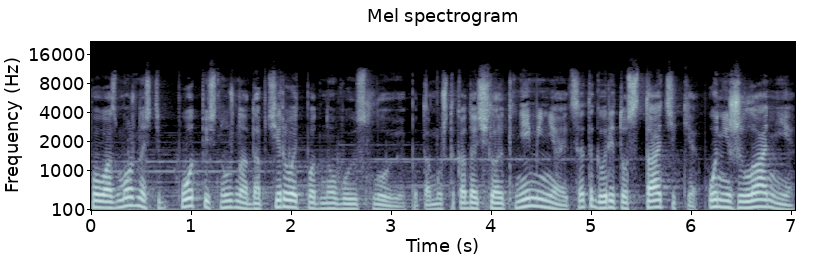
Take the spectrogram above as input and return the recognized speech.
по возможности подпись нужно адаптировать под новые условия. Потому что когда человек не меняется, это говорит о статике, о нежелании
